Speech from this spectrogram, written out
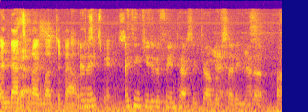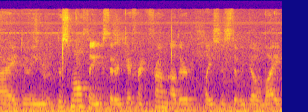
And that's what I loved about And this I, experience. I think you did a fantastic job of setting that up by doing the small things that are different from other places that we go, like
